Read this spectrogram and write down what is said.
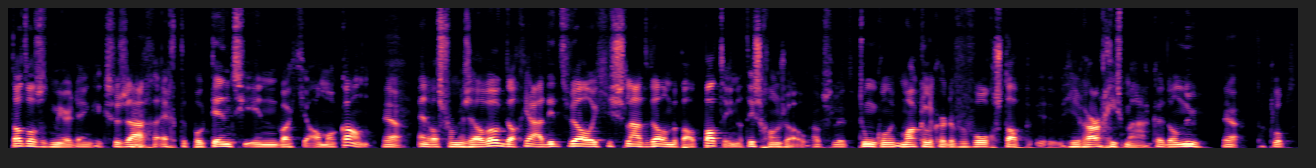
Dat was het meer, denk ik. Ze zagen echt de potentie in wat je allemaal kan. Ja, En dat was voor mezelf ook. Ik dacht, ja, dit is wel... Je slaat wel een bepaald pad in. Dat is gewoon zo. absoluut. Toen kon ik makkelijker de vervolgstap eh, hiërarchisch maken dan nu. Ja. Dat klopt.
